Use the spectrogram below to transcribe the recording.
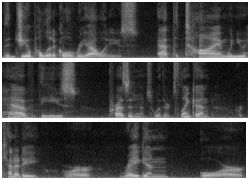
the geopolitical realities at the time when you have these presidents, whether it's Lincoln or Kennedy or Reagan or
